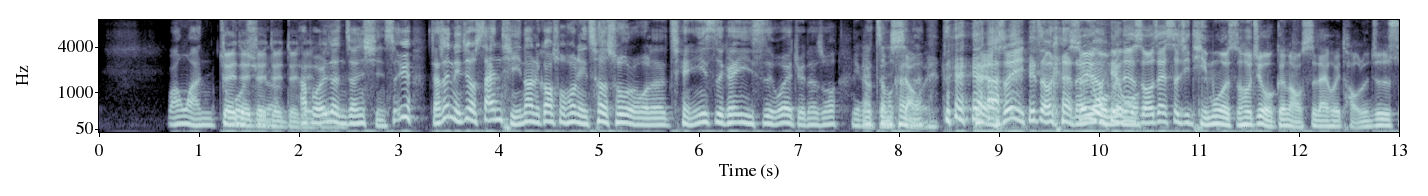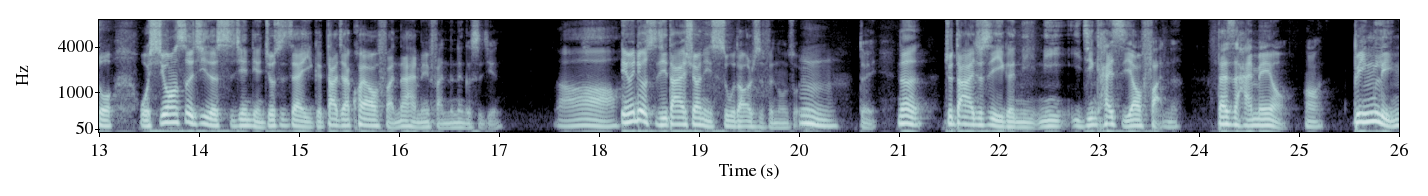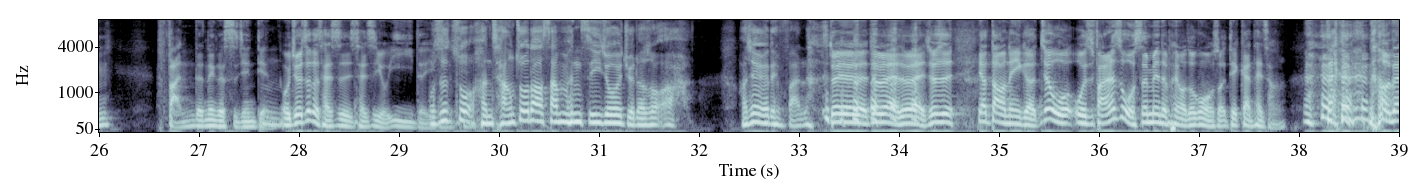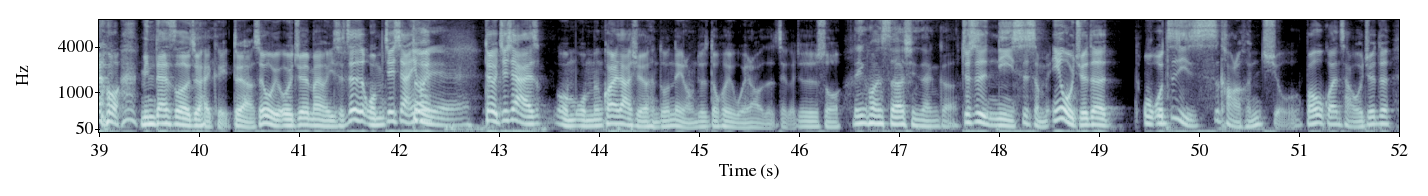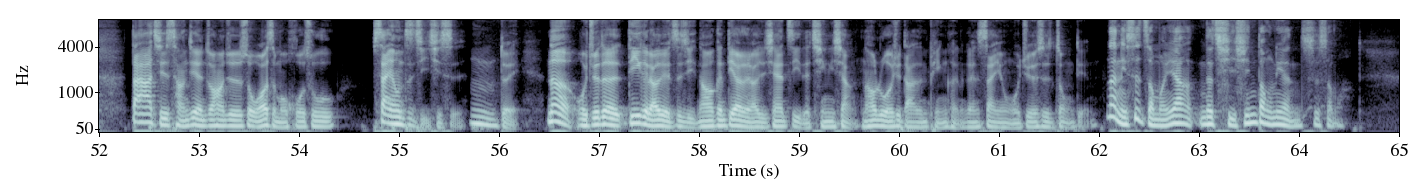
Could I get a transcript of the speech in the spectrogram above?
玩玩就过去了，对对对对对，他不会认真行事。因为假设你只有三题，那你告诉我说你测出了我的潜意识跟意识，我也觉得说你怎么可能？对对啊，所以 你怎么可能？所以我们那时候在设计题目的时候，就有跟老师来回讨论，就是说我希望设计的时间点就是在一个大家快要反但还没反的那个时间啊，因为六十题大概需要你十五到二十分钟左右。嗯，对，那就大概就是一个你你已经开始要反了，但是还没有啊，濒临。烦的那个时间点，嗯、我觉得这个才是才是有意义的。我是做很长做到三分之一就会觉得说啊，好像有点烦了。对对对对对对对，就是要到那个，就我我反正是我身边的朋友都跟我说，这 干太长了。然后但我名单说的就还可以，对啊，所以我我觉得蛮有意思。这是我们接下来因为对，对接下来我们我们快乐大学很多内容就是都会围绕着这个，就是说灵魂十二型人格，就是你是什么？因为我觉得我我自己思考了很久，包括观察，我觉得大家其实常见的状况就是说，我要怎么活出善用自己？其实，嗯，对。那我觉得第一个了解自己，然后跟第二个了解现在自己的倾向，然后如何去达成平衡跟善用，我觉得是重点。那你是怎么样？你的起心动念是什么？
